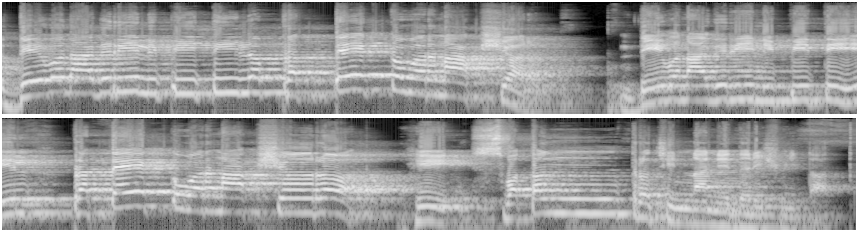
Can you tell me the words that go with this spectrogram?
देवनागरी लिपीतील प्रत्येक वर्णाक्षर देवनागरी लिपीतील प्रत्येक वर्णाक्षर हे स्वतंत्र चिन्हाने दर्शवितात.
